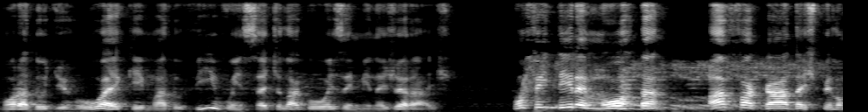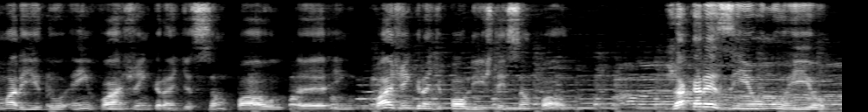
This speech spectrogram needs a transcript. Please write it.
Morador de rua é queimado vivo em Sete Lagoas, em Minas Gerais. Confeiteira é morta a facadas pelo marido em Vargem Grande, São Paulo, é, em Vargem Grande Paulista, em São Paulo. Jacarezinho, no Rio,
